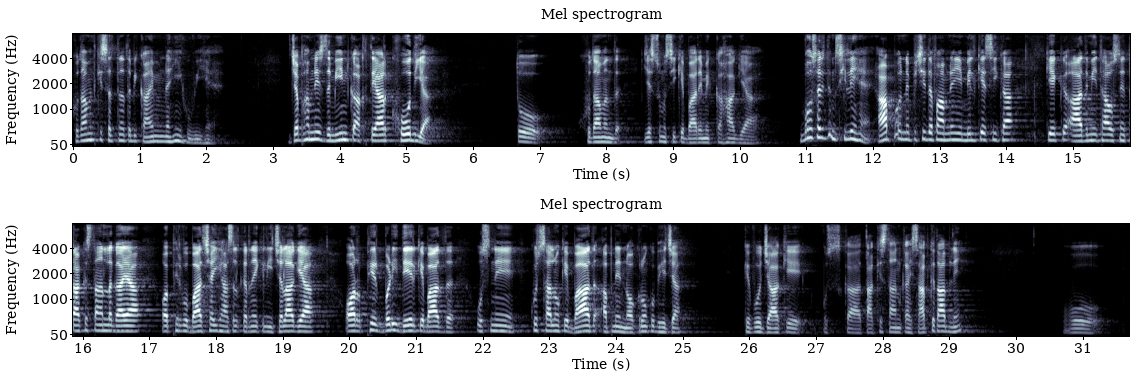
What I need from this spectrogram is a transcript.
खुदामंद की सल्तनत अभी कायम नहीं हुई है। जब हमने ज़मीन का अख्तियार खो दिया तो खुदामंद यसु मसीह के बारे में कहा गया। बहुत सारी तमसीलें हैं। आपने पिछली दफ़ा हमने ये मिल के सीखा कि एक आदमी था, उसने पाकिस्तान लगाया और फिर वो बादशाही हासिल करने के लिए चला गया और फिर बड़ी देर के बाद उसने कुछ सालों के बाद अपने नौकरों को भेजा कि वो जाके उसका पाकिस्तान का हिसाब किताब लें। वो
